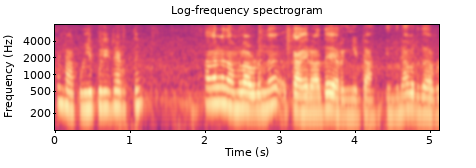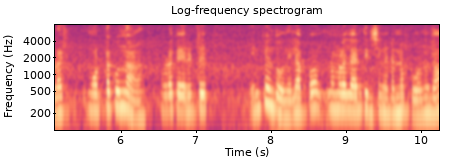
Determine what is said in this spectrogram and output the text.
കണ്ട പുള്ളിപ്പുലിയുടെ അടുത്ത്. അങ്ങനെ നമ്മൾ അവിടുന്ന് കയറാതെ ഇറങ്ങിയിട്ടാ എന്തിനാ വെറുതെ അവിടെ മൊട്ടക്കുന്നാണ്. അവിടെ കയറിയിട്ട് എനിക്കൊന്നും തോന്നില്ല അപ്പോൾ നമ്മളെല്ലാവരും തിരിച്ചിങ്ങോട്ട് തന്നെ പോകുന്നതാ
